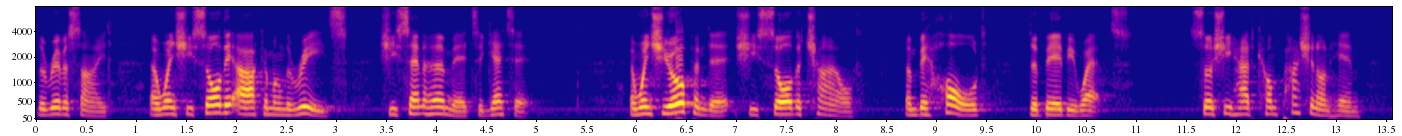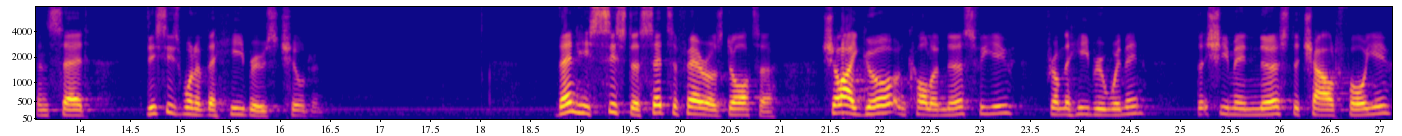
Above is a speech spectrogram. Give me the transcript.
the riverside. And when she saw the ark among the reeds, she sent her maid to get it. And when she opened it, she saw the child, and behold, the baby wept. So she had compassion on him and said, this is one of the Hebrews' children. Then his sister said to Pharaoh's daughter, Shall I go and call a nurse for you from the Hebrew women, that she may nurse the child for you?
